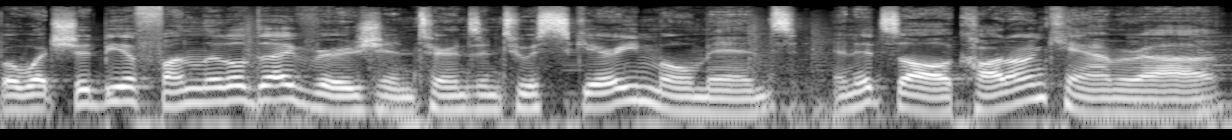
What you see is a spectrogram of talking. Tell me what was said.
But what should be a fun little diversion turns into a scary moment, and it's all caught on camera.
